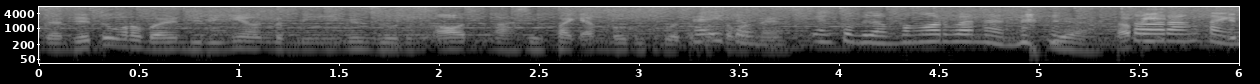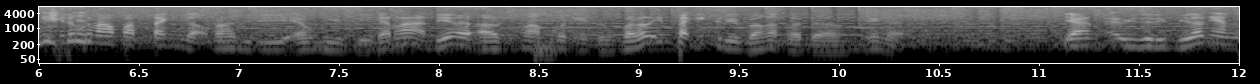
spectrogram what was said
Dan dia tuh ngorbanin dirinya demi nge-zoning out, ngasih fight yang bagus buat teman-temannya. yang aku bilang pengorbanan. Iya, tapi Seorang tank. itu, itu kenapa tank nggak pernah jadi MVP? Karena dia harus ngelakuin itu. Padahal impactnya gede banget padahal, iya nggak? Yang bisa dibilang yang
